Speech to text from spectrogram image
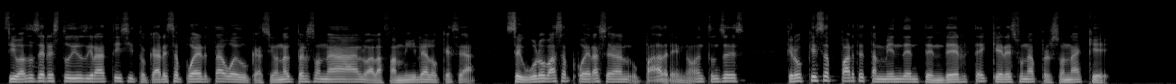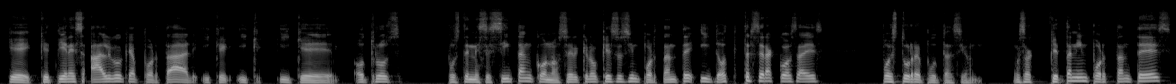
Si vas a hacer estudios gratis y tocar esa puerta o educación al personal o a la familia, lo que sea, seguro vas a poder hacer algo padre, ¿no? Entonces, creo que esa parte también de entenderte que eres una persona que, que, que tienes algo que aportar y que, y y que otros pues te necesitan conocer, creo que eso es importante. Y otra tercera cosa es pues tu reputación. O sea, qué tan importante es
